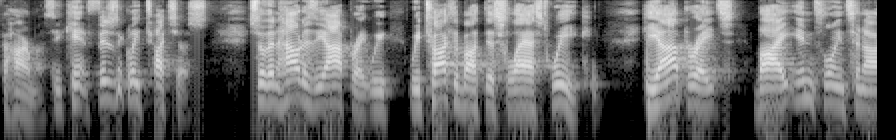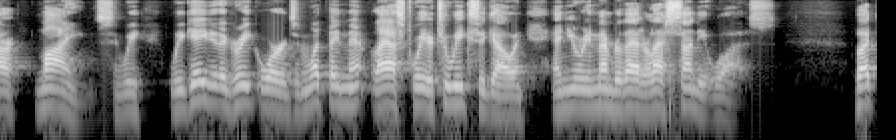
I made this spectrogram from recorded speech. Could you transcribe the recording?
to harm us. He can't physically touch us. So then how does he operate? We, we talked about this last week. He operates by influencing our minds. And we, we gave you the Greek words and what they meant last week or two weeks ago, and, and you remember that, or last Sunday it was. But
